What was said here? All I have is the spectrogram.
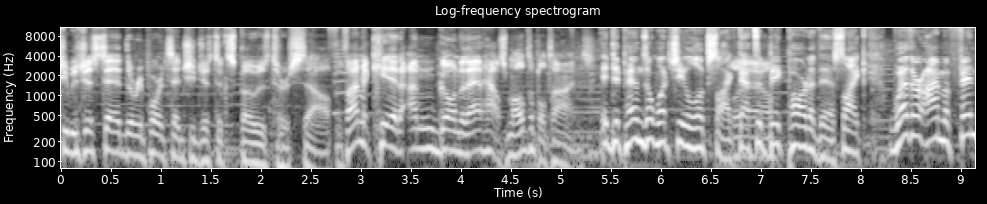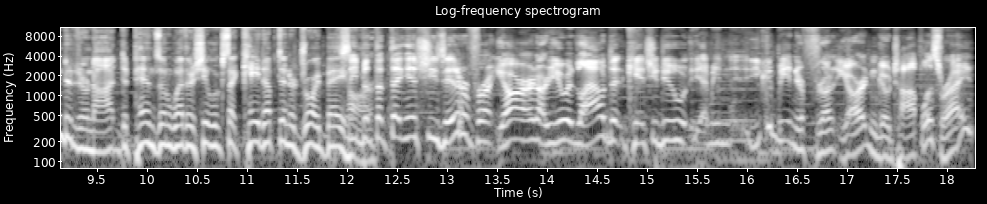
She was just said. The report said she just exposed herself. If I'm a kid, I'm going to that house multiple times. It depends on what she looks like. That's a big part of this. Like whether I'm offended or not depends on whether she looks like Kate Upton or Joy Behar. See, but the thing is, she's in her front yard. Are you allowed to? Can't you do? I mean, you could be in your front yard and go topless, right?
